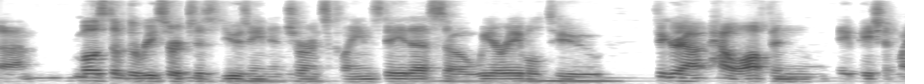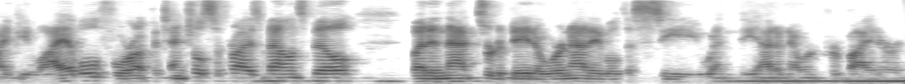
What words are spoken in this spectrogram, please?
um, most of the research is using insurance claims data. So we are able to figure out how often a patient might be liable for a potential surprise balance bill. But in that sort of data, we're not able to see when the out of network provider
